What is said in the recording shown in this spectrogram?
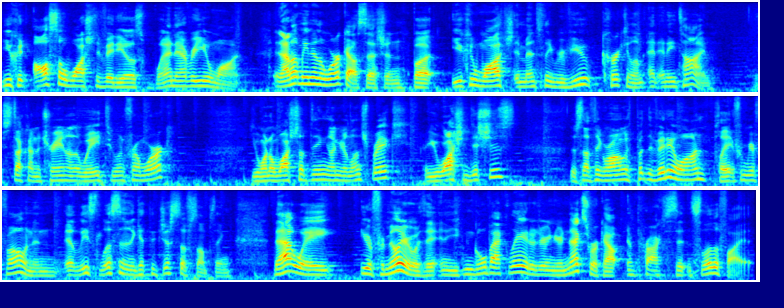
You can also watch the videos whenever you want. And I don't mean in the workout session, but you can watch and mentally review curriculum at any time. You're stuck on a train on the way to and from work? You want to watch something on your lunch break? Are you washing dishes? There's nothing wrong with putting the video on, play it from your phone, and at least listen and get the gist of something. That way, you're familiar with it and you can go back later during your next workout and practice it and solidify it.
